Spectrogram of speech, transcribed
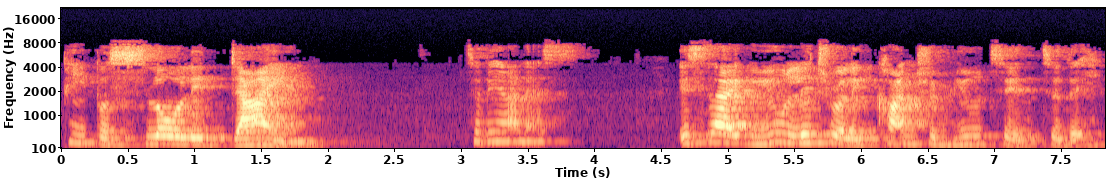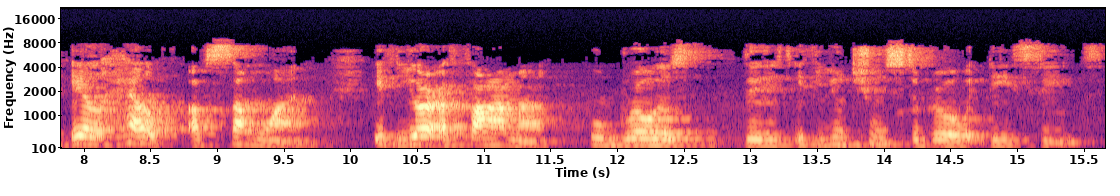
people slowly dying. To be honest, it's like you literally contributing to the ill health of someone if you're a farmer who grows these, if you choose to grow with these seeds.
